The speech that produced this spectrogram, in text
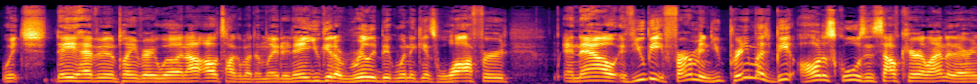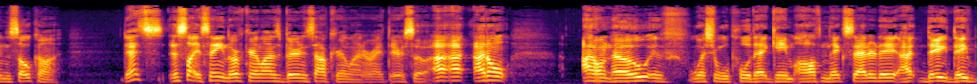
which they haven't been playing very well, and I'll, I'll talk about them later. Then you get a really big win against Wofford. And now, if you beat Furman, you pretty much beat all the schools in South Carolina that are in the SoCon that's that's like saying North Carolina is better than South Carolina right there. So I, I, I don't I don't know if Western will pull that game off next Saturday. I, they they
